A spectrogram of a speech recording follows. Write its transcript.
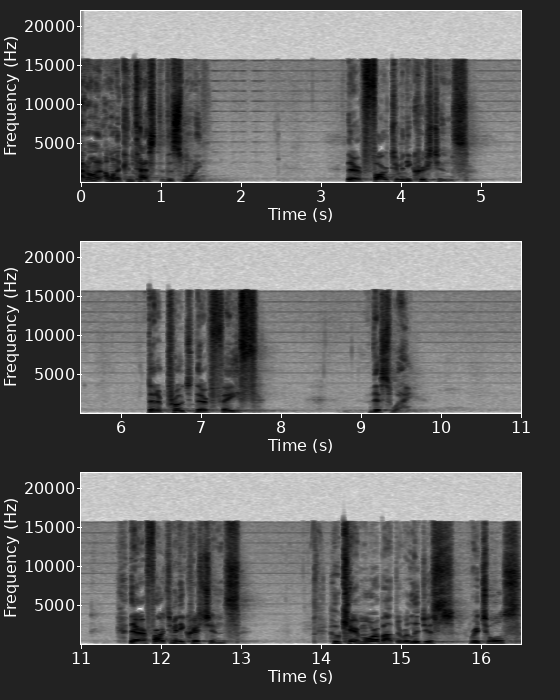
And I want, to contest this morning. There are far too many Christians that approach their faith this way. There are far too many Christians who care more about the religious rituals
